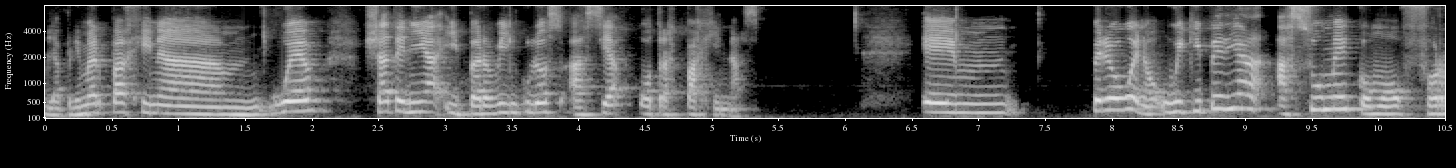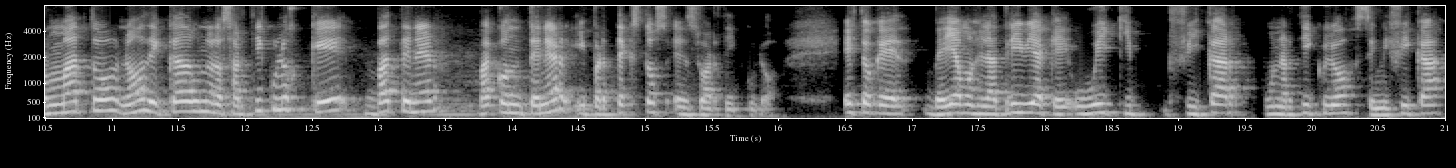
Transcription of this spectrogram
La, primera página mm, web ya tenía hipervínculos hacia otras páginas. Em, pero bueno, Wikipedia asume como formato ¿no? de cada uno de los artículos que va a, tener, va a contener hipertextos en su artículo. Esto que veíamos en la trivia, que wikificar un artículo significa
